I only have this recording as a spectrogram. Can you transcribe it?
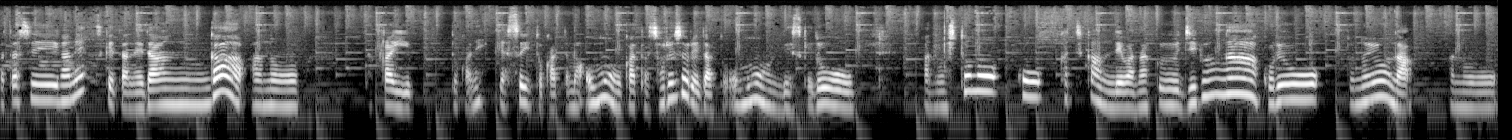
私がねつけた値段があの高いとかね安いとかって、まあ、思う方それぞれだと思うんですけどあの人のこう価値観ではなく自分がこれをどのようなあの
